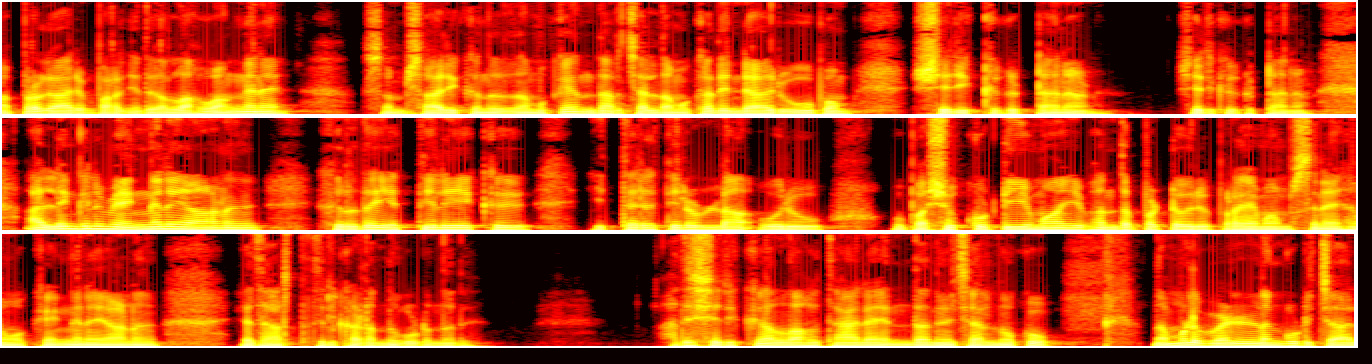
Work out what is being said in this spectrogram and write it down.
അപ്രകാരം പറഞ്ഞത്. അള്ളാഹു അങ്ങനെ സംസാരിക്കുന്നത്. നമുക്ക് എന്താ വെച്ചാൽ നമുക്കതിന്റെ ആ രൂപം ശരിക്ക് കിട്ടാനാണ്. ശരിക്ക് കിട്ടാനാണ്. അല്ലെങ്കിലും എങ്ങനെയാണ് ഹൃദയത്തിലേക്ക് ഇത്തരത്തിലുള്ള ഒരു പശുക്കുട്ടിയുമായി ബന്ധപ്പെട്ട ഒരു പ്രേമം സ്നേഹമൊക്കെ എങ്ങനെയാണ് യഥാർത്ഥത്തിൽ കടന്നുകൂടുന്നത്? അത് ശരിക്കും അള്ളാഹു താല എന്താന്ന് വെച്ചാൽ നോക്കൂ നമ്മൾ വെള്ളം കുടിച്ചാൽ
